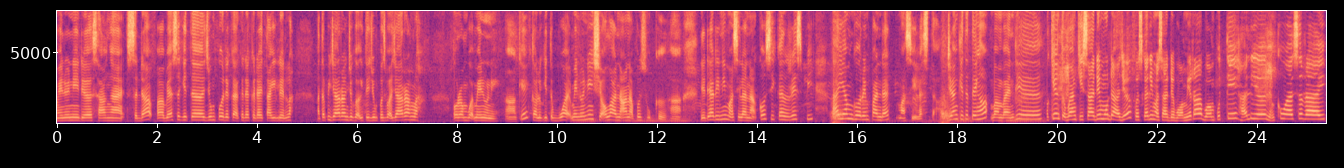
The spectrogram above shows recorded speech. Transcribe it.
menu ni dia sangat sedap. Uh, biasa kita jumpa dekat kedai-kedai Thailand lah. Uh, tapi jarang juga kita jumpa sebab jarang lah orang buat menu ni. Ha, okay? Kalau kita buat menu ni, insyaAllah anak-anak pun suka. Ha. Jadi hari ni masihlah nak kongsikan resipi ayam goreng pandan masih lasta. Jom kita tengok bahan-bahan dia. Okey, untuk bahan kisar dia mudah je. First kali masih ada bawang merah, bawang putih, halia, lengkuas, serai,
